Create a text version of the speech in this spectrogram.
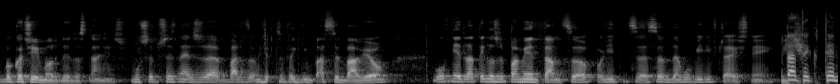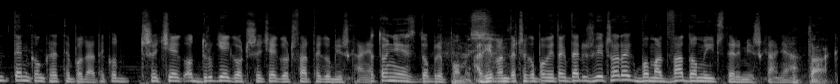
bo kociej mordy dostaniesz. Muszę przyznać, że bardzo mnie te wegibasy bawią. Głównie dlatego, że pamiętam, co politycy SLD mówili wcześniej. Podatek, ten, ten konkretny podatek od trzeciego, od drugiego, trzeciego, czwartego mieszkania. To nie jest dobry pomysł. A wie pan dlaczego powie tak Dariusz Wieczorek? Bo ma dwa domy i cztery mieszkania. Tak.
